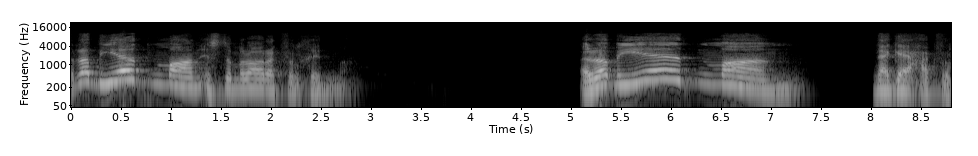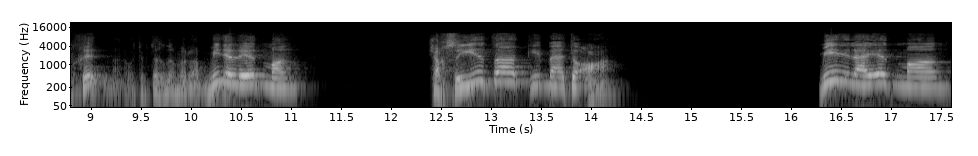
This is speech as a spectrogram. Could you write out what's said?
الرب يضمن استمرارك في الخدمة. الرب يضمن نجاحك في الخدمة. لو أنت بتخدم الرب مين اللي يضمن؟ شخصيتك يبقى تقع. مين اللي هيضمن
